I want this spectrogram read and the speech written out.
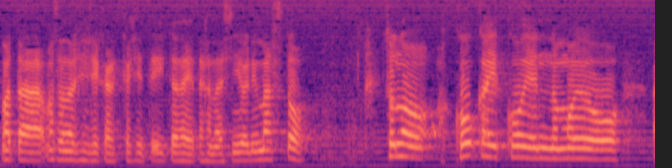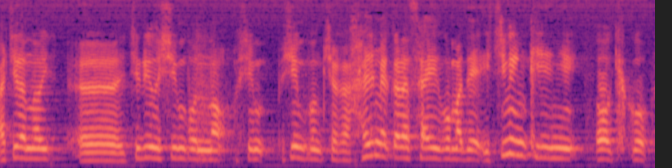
また正則先生から聞かせていただいた話によりますとその公開講演の模様をあちらの、えー、一流新聞の新聞記者が初めから最後まで一面記事に大きく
